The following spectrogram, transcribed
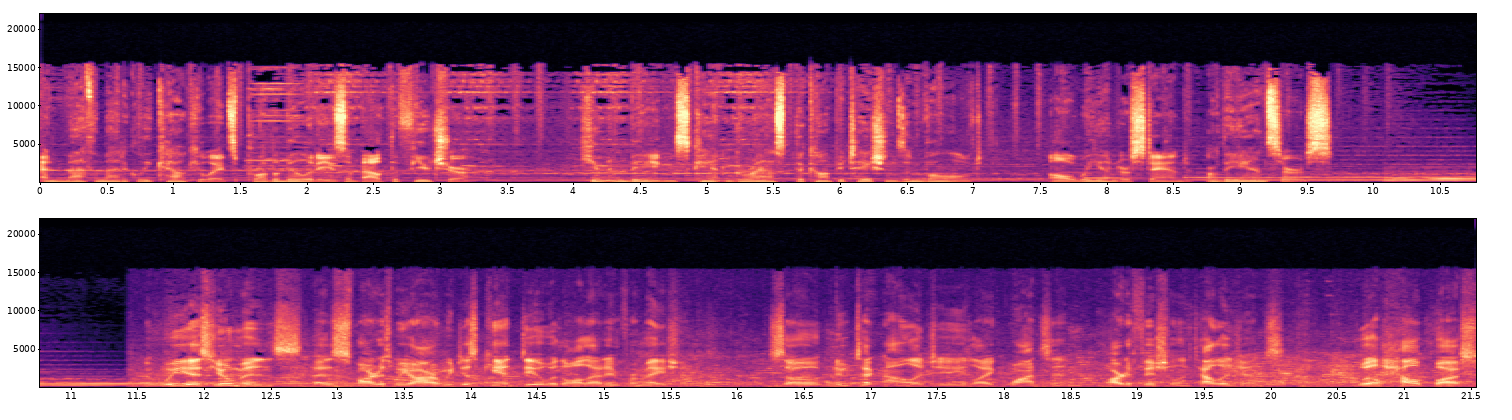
and mathematically calculates probabilities about the future. Human beings can't grasp the computations involved, all we understand are the answers. We as humans, as smart as we are, we just can't deal with all that information. So new technology like Watson, artificial intelligence, will help us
